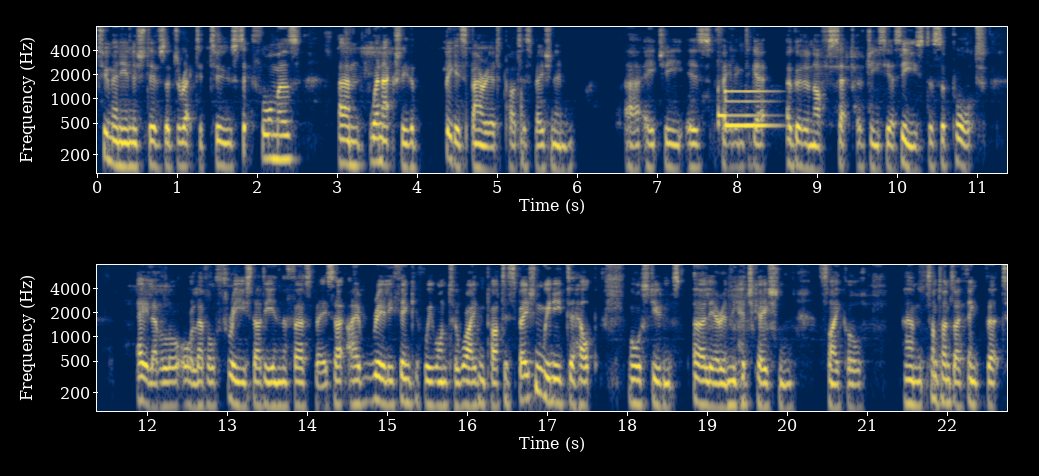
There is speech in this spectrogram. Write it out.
too many initiatives are directed to sixth formers um, when actually the biggest barrier to participation in uh, HE is failing to get a good enough set of GCSEs to support A level or, or level three study in the first place. I, I, really think if we want to widen participation, we need to help more students earlier in the education cycle. Um, sometimes I think that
